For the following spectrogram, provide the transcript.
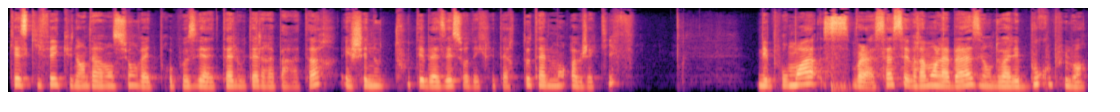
Qu'est-ce qui fait qu'une intervention va être proposée à tel ou tel réparateur? Et chez nous, tout est basé sur des critères totalement objectifs. Mais pour moi, voilà, ça c'est vraiment la base et on doit aller beaucoup plus loin.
